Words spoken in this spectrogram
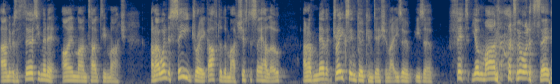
And it was a 30 minute Iron Man tag team match. And I went to see Drake after the match just to say hello. And I've never Drake's in good condition. Like he's a he's a fit young man. I don't know what to say.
